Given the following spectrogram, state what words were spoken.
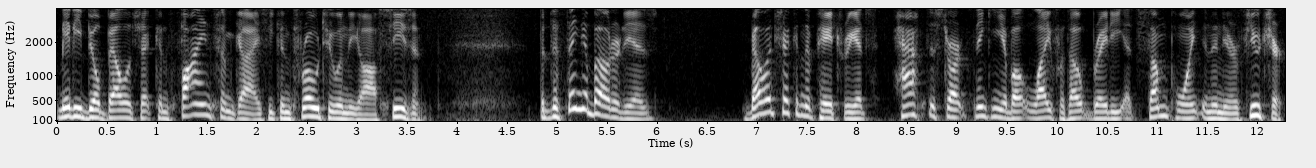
Maybe Bill Belichick can find some guys he can throw to in the offseason. But the thing about it is, Belichick and the Patriots have to start thinking about life without Brady at some point in the near future.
